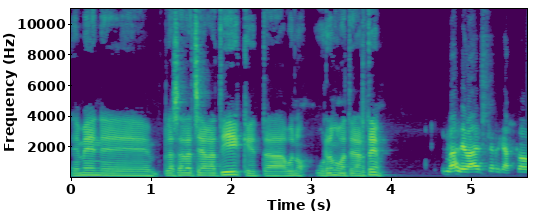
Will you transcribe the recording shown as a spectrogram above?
hemen e, plazaratzeagatik eta, bueno, urrengo batera arte. Bale, ba, eskerrik asko.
